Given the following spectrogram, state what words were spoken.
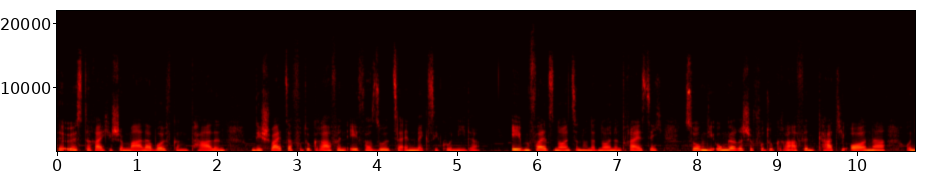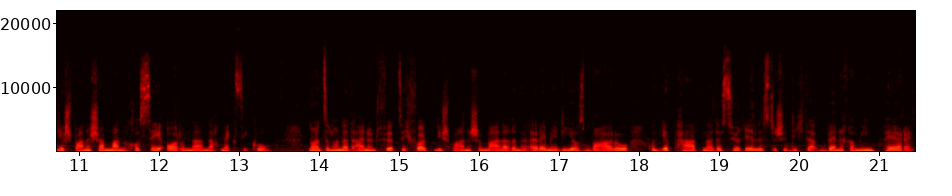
der österreichische Maler Wolfgang Pahlen und die Schweizer Fotografin Eva Sulzer in Mexiko nieder. Ebenfalls 1939 zogen die ungarische Fotografin Kati Orna und ihr spanischer Mann José Orna nach Mexiko. 1941 folgten die spanische Malerin Remedios Baro und ihr Partner, der surrealistische Dichter Benjamin Peret.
